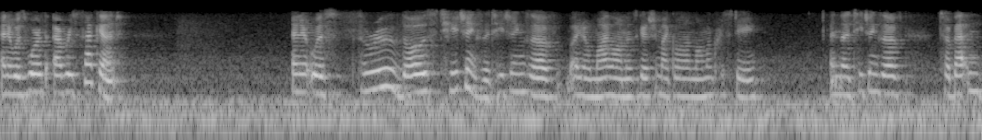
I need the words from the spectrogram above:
and it was worth every second. And it was through those teachings, the teachings of you know my lamas, Geshe Michael and Lama Christie, and the teachings of Tibetan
